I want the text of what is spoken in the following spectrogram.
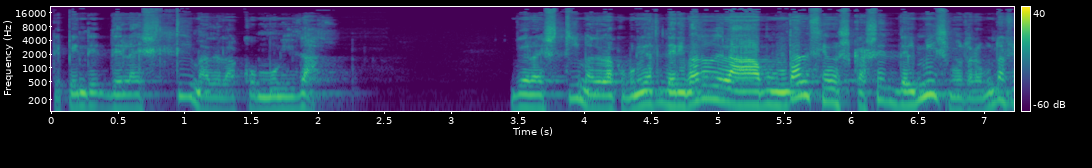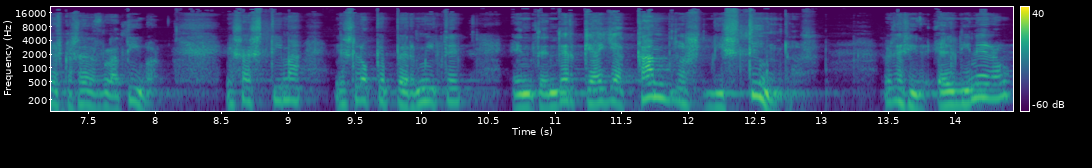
depende de la estima de la comunidad. De la estima de la comunidad derivado de la abundancia o escasez del mismo, de la abundancia o escasez relativa. Esa estima es lo que permite entender que haya cambios distintos. Es decir, el dinero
